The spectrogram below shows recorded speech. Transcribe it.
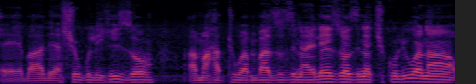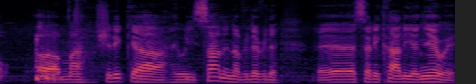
eh, baada ya shughuli hizo ama hatua ambazo zinaelezwa zinachukuliwa na uh, mashirika ya hisani na vilevile vile, eh, serikali yenyewe.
